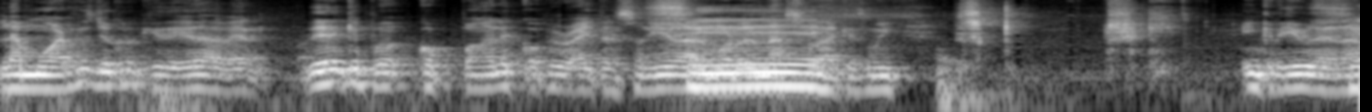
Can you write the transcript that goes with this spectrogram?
la muerdes, yo creo que debe de haber. Deben que ponerle copyright al sonido al Sí. morder una soda, que es muy. Increíble, ¿no? Sí,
